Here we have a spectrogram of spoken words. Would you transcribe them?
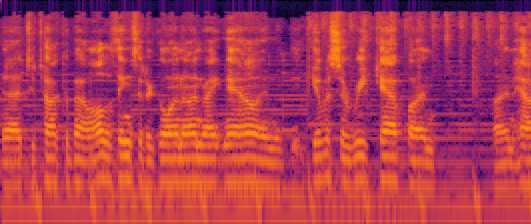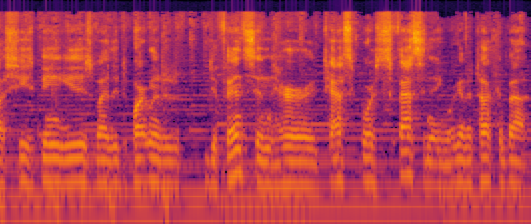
uh, to talk about all the things that are going on right now and give us a recap on on how she's being used by the Department of Defense and her task force is fascinating. We're going to talk about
